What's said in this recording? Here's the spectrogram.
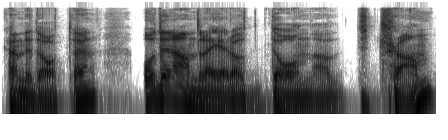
kandidater och den andra är då Donald Trump.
